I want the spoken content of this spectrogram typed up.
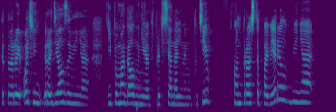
который очень родил за меня и помогал мне в профессиональном пути. Он просто поверил в меня.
